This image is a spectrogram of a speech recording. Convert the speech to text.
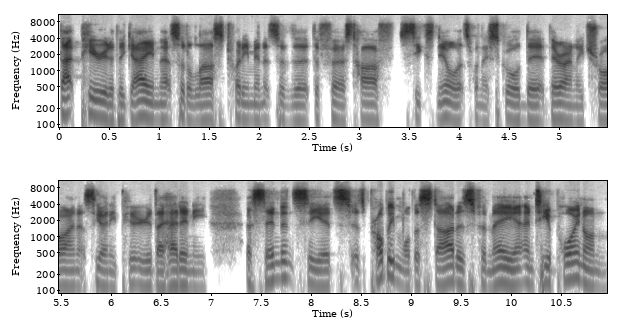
that period of the game, that sort of last 20 minutes of the, the first half, 6-0. That's when they scored their, their only try and that's the only period they had any ascendancy. It's, it's probably more the starters for me. And to your point on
